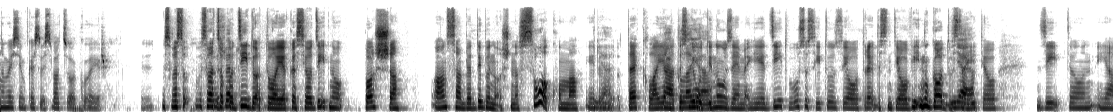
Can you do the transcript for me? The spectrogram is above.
Nu, visiem, kas visvecāko ir. Visvecāko dzīvotoja, kas jau dzīt no poša ansambļa dibinošanas sokuma ir jā. tekla, jā, tekla, tas ļoti jā. nozīmīgi, ja dzīt visus itus jau 30 jau vīnu gadus, eit jau dzīt, un jā.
